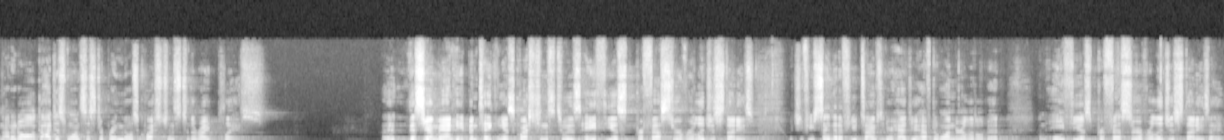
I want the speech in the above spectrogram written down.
Not at all. God just wants us to bring those questions to the right place. This young man, he'd been taking his questions to his atheist professor of religious studies, which, if you say that a few times in your head, you have to wonder a little bit. An atheist professor of religious studies. I,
